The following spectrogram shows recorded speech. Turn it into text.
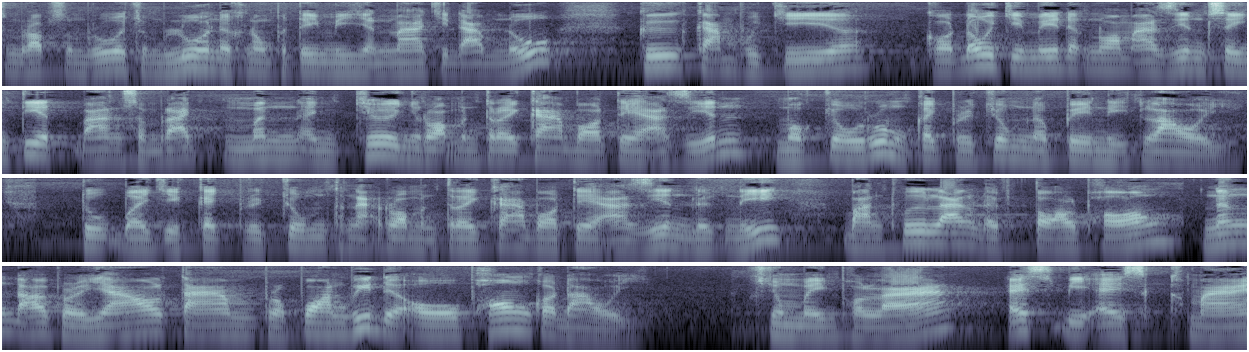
សម្របសម្រួលចំនួននៅក្នុងប្រទេសមីយ៉ាន់ម៉ាជាដើមនោះគឺកម្ពុជាក៏ដូចជាមេដឹកនាំអាស៊ានផ្សេងទៀតបានសម្រេចមិនអញ្ជើញរដ្ឋមន្ត្រីការបរទេសអាស៊ាន មកចូលរួមកិច្ចប្រជុំនៅពេលនេះឡើយទោះបីជាកិច្ចប្រជុំថ្នាក់រដ្ឋមន្ត្រីការបរទេសអាស៊ានលើកនេះបានធ្វើឡើងដោយផ្ទាល់ផង និងដោយប្រយោលតាមប្រព័ន្ធវីដេអូផងក៏ដោយខ្ញុំមេងផល្លា SBS ខ្មែរ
